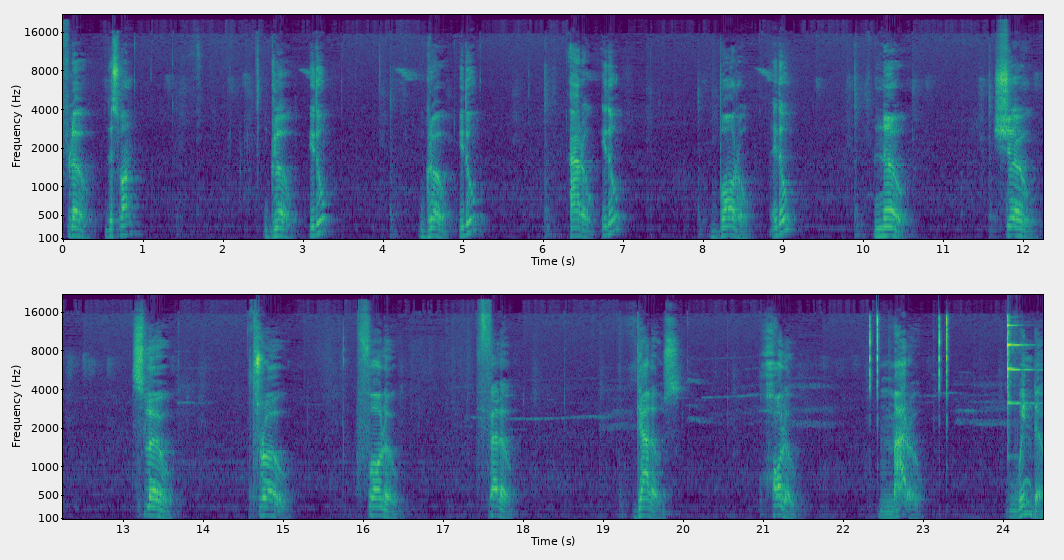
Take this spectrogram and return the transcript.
flow this one glow ಇದು? ಗ್ರೋ ಇದು? ಆರೋ ಇದು? ಬಾರೋ ಇದು? No show slow throw follow fellow gallows hallow marrow window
